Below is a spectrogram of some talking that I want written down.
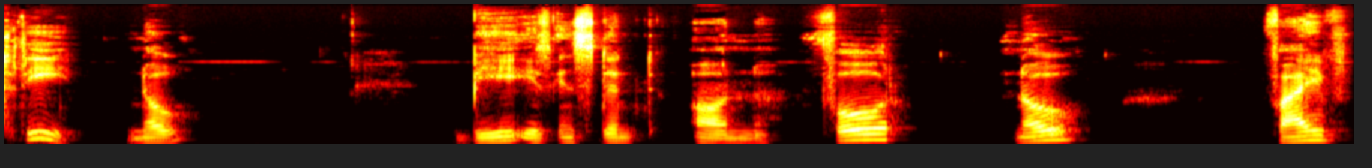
3? No. B is incident on 4, no, 5,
